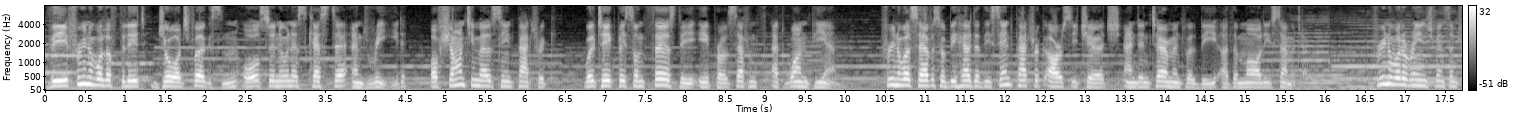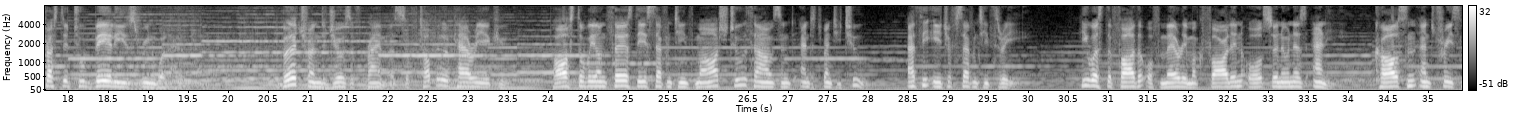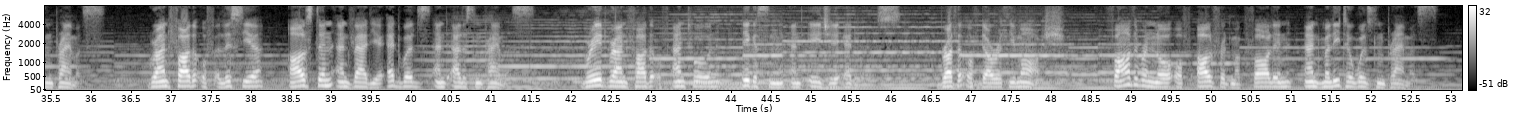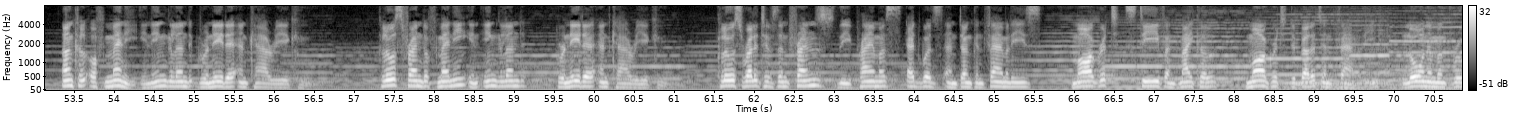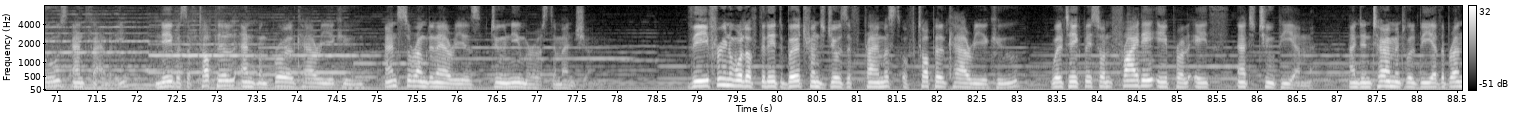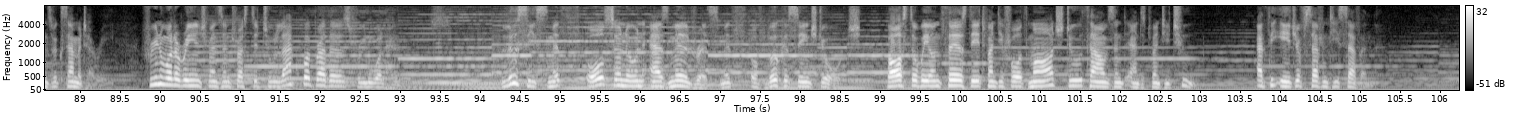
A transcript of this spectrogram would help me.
The funeral of the late George Ferguson, also known as Kester and Reed, of Chantimelle St. Patrick, will take place on Thursday, April 7th at 1 p.m. Funeral service will be held at the St. Patrick RC Church and interment will be at the Marley Cemetery. Funeral arrangements entrusted to Bailey's Funeral Home. Bertrand Joseph Primus of Tophill Carriacou passed away on Thursday, 17th March 2022 at the age of 73. He was the father of Mary McFarlane, also known as Annie, Carlson and Treason Primus, grandfather of Alicia, Alston and Vadia Edwards and Alison Primus, great grandfather of Antoine, Iggerson, and A.J. Edwards, brother of Dorothy Marsh, father in law of Alfred McFarlane and Melita Wilson Primus, uncle of many in England, Grenada, and Carriacou, close friend of many in England, Grenada, and Carriacou, close relatives and friends, the Primus, Edwards, and Duncan families, Margaret, Steve, and Michael, Margaret de Bellet and family, Lorna Monkrose and family, neighbours of Tophill and Monkroyal Carriacou, and surrounding areas too numerous to mention. The funeral of the late Bertrand Joseph Primus of Tophill Carriacou will take place on Friday, April 8th at 2 p.m., and interment will be at the Brunswick Cemetery. Funeral arrangements entrusted to Lacqua Brothers Funeral Homes. Lucy Smith, also known as Mildred Smith of Boca St. George, passed away on Thursday, 24th March 2022, at the age of 77.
